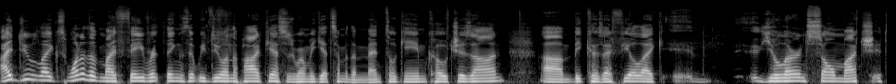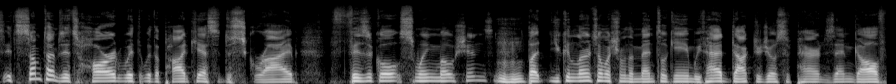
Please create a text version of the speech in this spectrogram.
I do like one of the my favorite things that we do on the podcast is when we get some of the mental game coaches on, um, because I feel like. You learn so much. It's it's sometimes it's hard with with a podcast to describe physical swing motions, Mm-hmm. but you can learn so much from the mental game. We've had Dr. Joseph Parent Zen Golf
